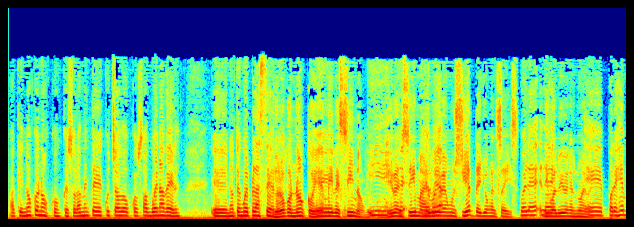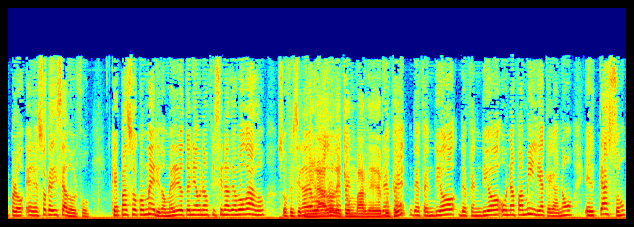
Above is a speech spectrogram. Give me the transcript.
a que no conozco, que solamente he escuchado cosas buenas de él, eh, no tengo el placer. Yo lo conozco y es Eh, mi vecino. y vive le- encima, le él vive a- en un 7, yo en el 6. Pues le- le- Digo, él vive en el 9. eh, por ejemplo, eso que dice Adolfo, ¿qué pasó con Mérido? Mérido tenía una oficina de abogado, su oficina de Milagro abogado le echó un bar de pupú. defendió, defendió una familia que ganó el caso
